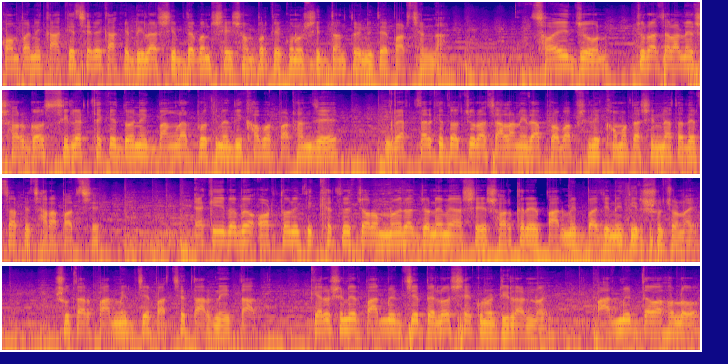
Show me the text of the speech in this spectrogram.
কোম্পানি কাকে ছেড়ে কাকে ডিলারশিপ দেবেন সেই সম্পর্কে কোনো সিদ্ধান্তই নিতে পারছেন না। ছয়ই জুন চোরাচালানের স্বর্গ, সিলেট থেকে দৈনিক বাংলার প্রতিনিধি খবর পাঠান যে, গ্রেফতারকৃত চোরাচালানিরা প্রভাবশালী ক্ষমতাসীন নেতাদের চাপে ছাড়া পাচ্ছে। একইভাবে অর্থনৈতিক ক্ষেত্রে চরম নৈরাজ্য নেমে আসে সরকারের পারমিটবাজি নীতির সূচনায়। সুতার পারমিট যে পাচ্ছে তার নেই তাঁত। কেরোসিনের পারমিট যে পেল সে কোনো ডিলার নয়। পারমিট দেওয়া হলো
